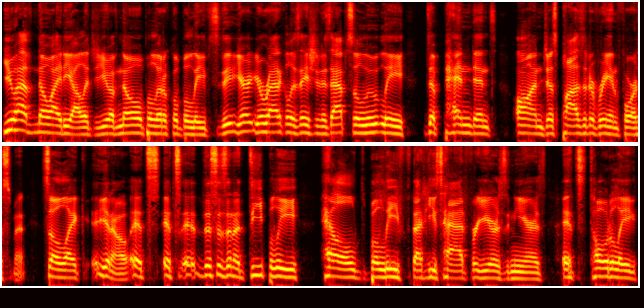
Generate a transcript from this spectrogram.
you have no ideology you have no political beliefs The- your your radicalization is absolutely dependent on just positive reinforcement so like you know it's it's it, this isn't a deeply held belief that he's had for years and years it's totally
